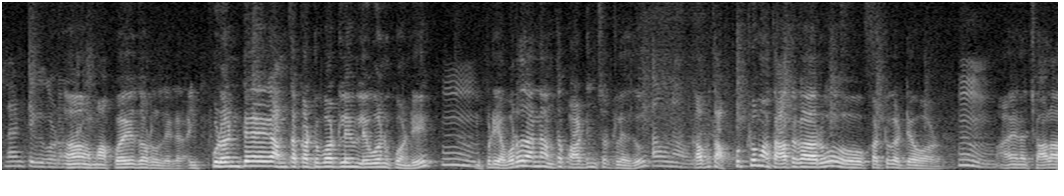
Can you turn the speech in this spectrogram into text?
అలాంటివి కూడా ఆ, మా కోయ దొరల దగ్గర. ఇప్పుడంటే అంత కట్టుబాట్లు ఏం లేవు అనుకోండి. ఇప్పుడు ఎవరు దాన్ని అంత పాటించట్లేదు. కాకపోతే అప్పట్లో మా తాతగారు కట్టు కట్టేవాడు. ఆయన చాలా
